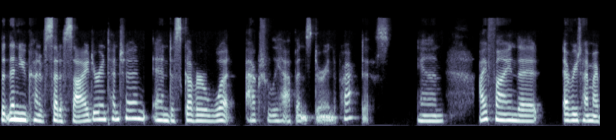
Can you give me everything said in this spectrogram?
But then you kind of set aside your intention and discover what actually happens during the practice. And I find that every time I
